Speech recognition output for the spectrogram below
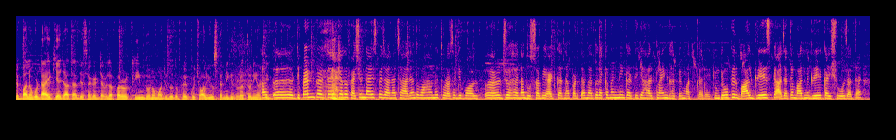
जब बालों को डाई किया जाता है जैसे अगर डेवलपर और क्रीम दोनों मौजूद हो तो फिर कुछ और यूज़ करने की ज़रूरत तो नहीं होती? अब डिपेंड करता है कि अगर फ़ैशन डाइज पे जाना चाह रहे हैं तो वहाँ हमें थोड़ा सा डिवॉल्वर जो है ना, दूसरा भी ऐड करना पड़ता है। मैं तो रेकमेंड नहीं करती कि हर क्लाइंट घर पर मत करे, क्योंकि वो फिर बाल ग्रेज पे आ जाते हैं, बाद में ग्रे का इशू हो जाता है।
